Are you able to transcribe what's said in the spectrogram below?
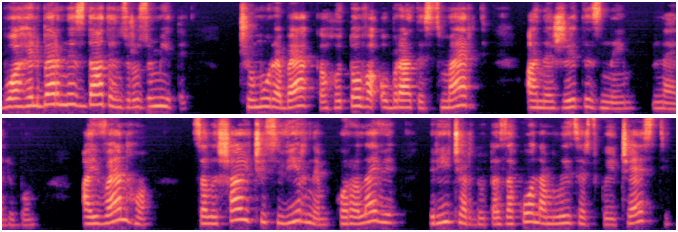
Буагельбер не здатен зрозуміти, чому Ребекка готова обрати смерть, а не жити з ним нелюбом. Айвенго, залишаючись вірним королеві Річарду та законам лицарської честі,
